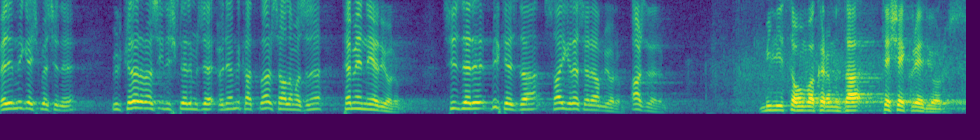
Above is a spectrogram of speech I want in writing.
verimli geçmesini, ülkeler arası ilişkilerimize önemli katkılar sağlamasını temenni ediyorum. Sizleri bir kez daha saygıyla selamlıyorum. Arz ederim. Milli Savunma Bakanımıza teşekkür ediyoruz.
